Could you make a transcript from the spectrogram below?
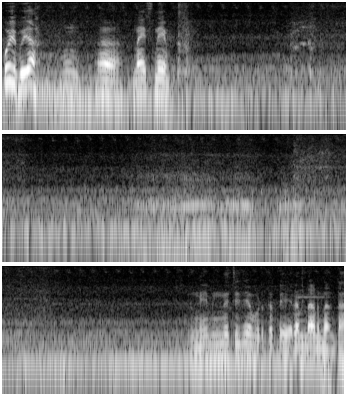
Puy Puya. Hmm. Uh, nice name. മിങ് എന്ന് വെച്ച് കഴിഞ്ഞാൽ ഇവിടുത്തെ പേരെന്താണെന്നാണ്ടാ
